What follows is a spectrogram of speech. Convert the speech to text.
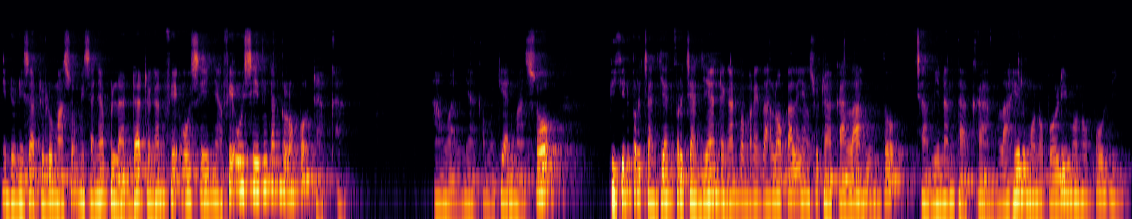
Indonesia dulu masuk misalnya Belanda dengan VOC-nya. VOC itu kan kelompok dagang. Awalnya kemudian masuk bikin perjanjian-perjanjian dengan pemerintah lokal yang sudah kalah untuk jaminan dagang, lahir monopoli-monopoli.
